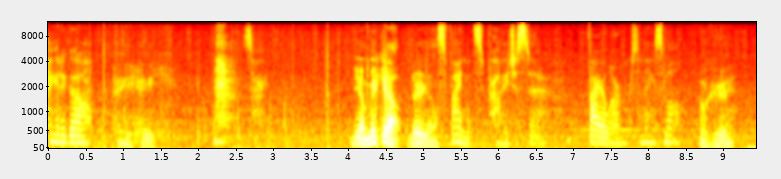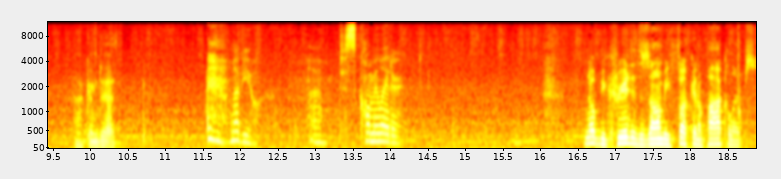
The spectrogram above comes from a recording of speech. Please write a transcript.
I gotta go. Hey, hey. Sorry. Yeah, make out. There you go. It's fine. It's probably just a fire alarm or something small. Okay. How come dead? Love you. Um, just call me later. Nope, you created the zombie fucking apocalypse.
